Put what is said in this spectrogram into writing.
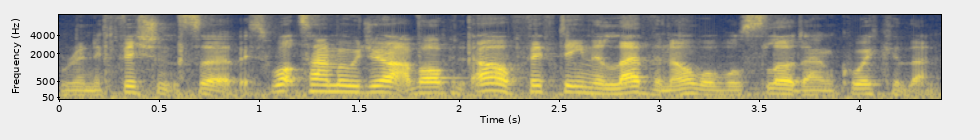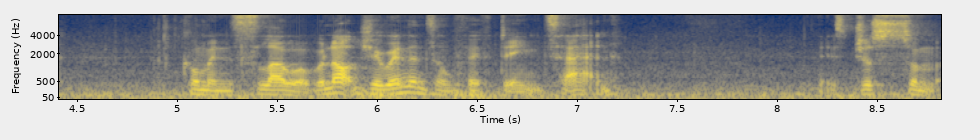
We're an efficient service. What time are we due out of open? Oh, 15.11. Oh, well, we'll slow down quicker then. Come in slower. We're not due in until 15.10. It's just some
